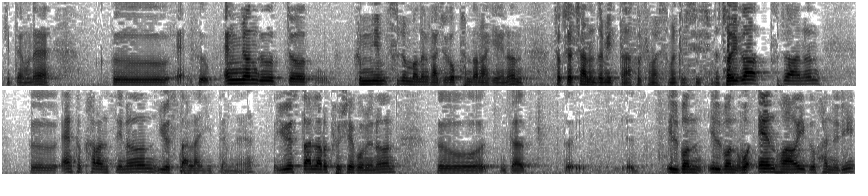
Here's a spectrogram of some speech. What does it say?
기 때문에 그, 에- 그 액면 그 저 금리 수준만을 가지고 판단하기에는 적절치 않은 점이 있다 그렇게 말씀을 드릴 수 있습니다. 저희가 투자하는 그 앵커 카런시는 US 달러이기 때문에 US 달러로 표시해 보면은 그 그러니까 그 일본 일본 워- 엔화의 그 환율이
